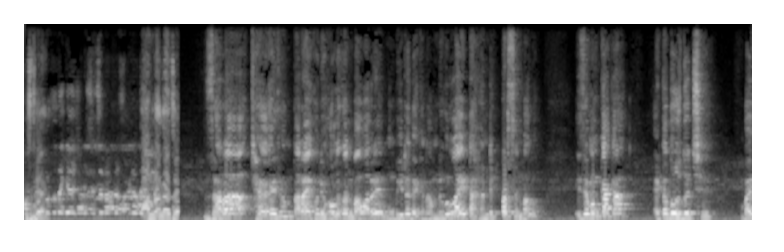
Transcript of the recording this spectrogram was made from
বুঝছেন? কামরাঙ্গা যারা ছেঁকা খাইছেন, তারা এখনই হলে যান বাবারে মুভিটা দেখেন। আপনি বললা এটা হান্ড্রেড পার্সেন্ট ভালো। এই যেমন কাকা, একটা দোষ দিচ্ছে ভাই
